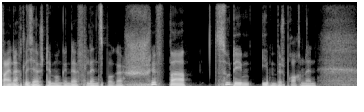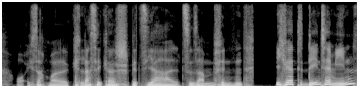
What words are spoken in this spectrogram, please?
weihnachtlicher Stimmung in der Flensburger Schiffbar zu dem eben besprochenen ich sag mal, Klassiker-Spezial zusammenfinden. Ich werde den Termin,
